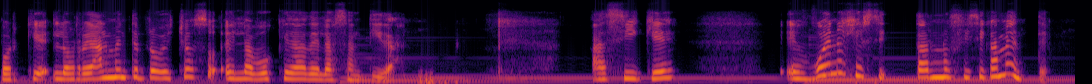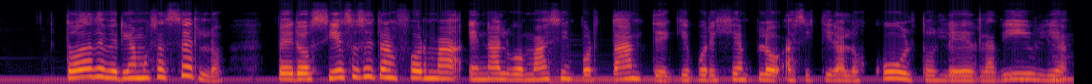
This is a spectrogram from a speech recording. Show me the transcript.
porque lo realmente provechoso es la búsqueda de la santidad. Así que es bueno ejercitarnos físicamente. Todas deberíamos hacerlo. Pero si eso se transforma en algo más importante, que por ejemplo asistir a los cultos, leer la Biblia,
